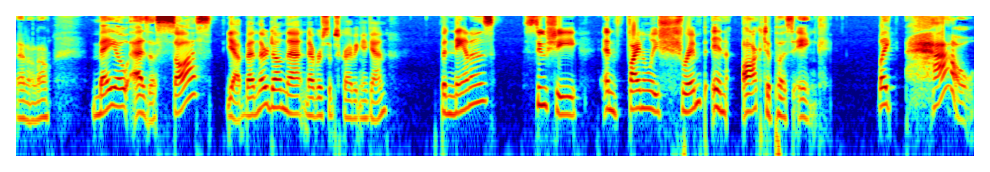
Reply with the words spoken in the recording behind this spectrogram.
I don't know. Mayo as a sauce? Yeah, been there, done that, never subscribing again. Bananas, sushi, and finally shrimp in octopus ink. Like, how?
